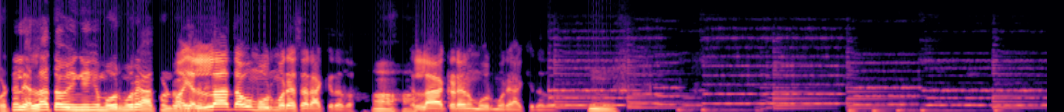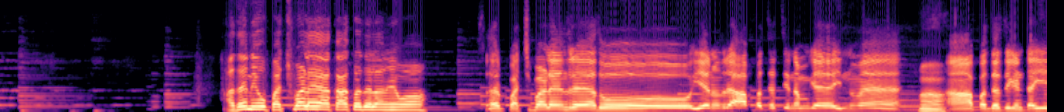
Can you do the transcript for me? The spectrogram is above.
ಒಟ್ನಲ್ಲಿ ಎಲ್ಲಾ ತಾವು ಹಿಂಗ ಹಿಂಗೆ ಮೂರ್ ಮೂರೇ ಹಾಕೊಂಡು ಎಲ್ಲಾ ತಾವು ಮೂರ್ ಮೂರೇ ಸರ್ ಹಾಕಿರೋದು. ಎಲ್ಲಾ ಕಡೆನೂ ಮೂರ್ ಮೂರೇ ಹಾಕಿರೋದು. ಹ್ಮ್. ಅದೇ ನೀವು ಪಚ್ಚಬಾಳೆ ಯಾಕೆ ಹಾಕೋದಿಲ್ಲ ನೀವು? ಸರ್ ಪಚ್ಚಬಾಳೆ ಅಂದ್ರೆ ಅದು ಏನು ಅಂದ್ರೆ ಆ ಪದ್ಧತಿ ನಮ್ಗೆ ಇನ್ನುವೆ ಆ ಪದ್ಧತಿಗಿಂತ ಈ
